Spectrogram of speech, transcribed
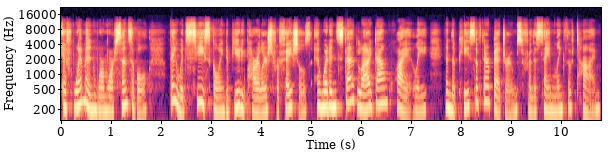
If women were more sensible, they would cease going to beauty parlors for facials and would instead lie down quietly in the peace of their bedrooms for the same length of time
